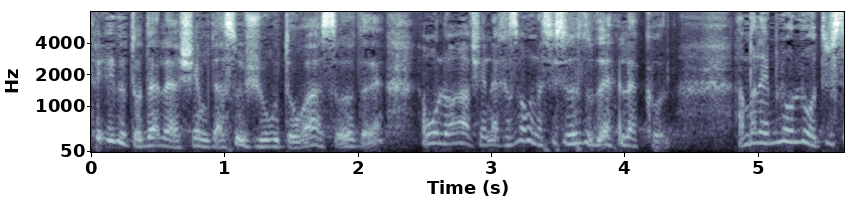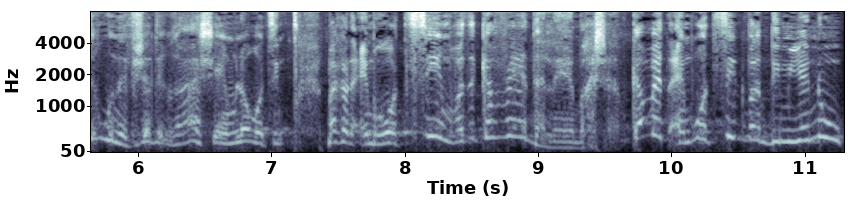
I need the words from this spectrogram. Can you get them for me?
תגידו תודה להשם, תעשו שיעור תורה, עשו תודה. אמרו לו, הרב, שנחזור, נעשה תודה על הכל. אמר להם, לא, לא, תמסרו נפש, ראה שהם לא רוצים. מה קורה? הם רוצים, אבל זה כבד עליהם עכשיו, כבד, הם רוצים, כבר דמיינו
